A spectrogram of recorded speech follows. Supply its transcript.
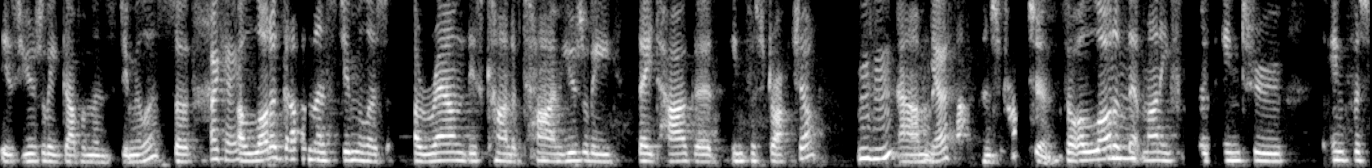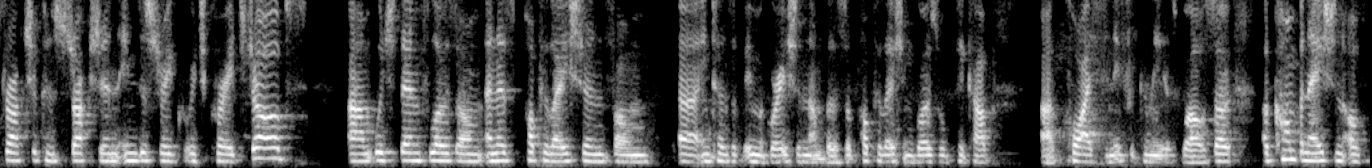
is usually government stimulus. So okay. a lot of government stimulus around this kind of time, usually they target infrastructure Mm-hmm. Um, yes. Construction. So a lot mm-hmm. of that money flows into infrastructure construction industry, which creates jobs, um, which then flows on, and there's population from uh, in terms of immigration numbers. So population growth will pick up uh, quite significantly as well. So a combination of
